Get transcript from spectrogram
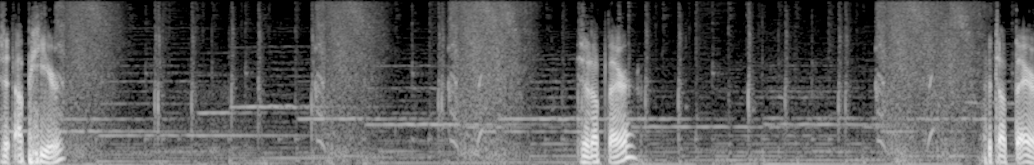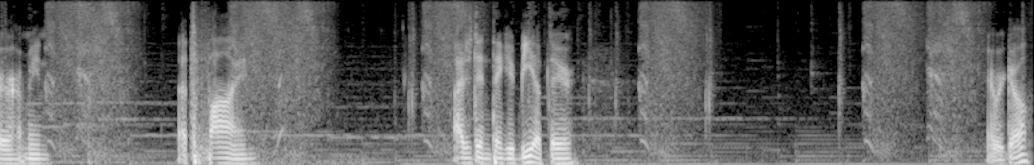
Is it up here? Is it up there? If it's up there, I mean, that's fine. I just didn't think it'd be up there. There we go.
